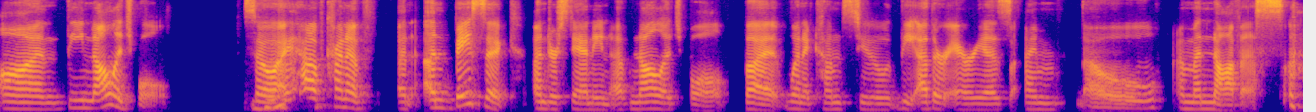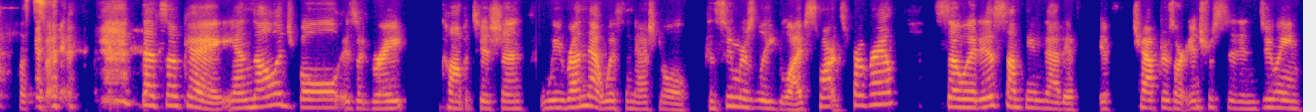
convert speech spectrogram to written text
on the Knowledge Bowl. So mm-hmm. I have kind of an, a basic understanding of Knowledge Bowl, but when it comes to the other areas i'm oh i'm a novice let's say. That's okay. And knowledge bowl is a great competition. We run that with the national consumers league life smarts program. So it is something that if if chapters are interested in doing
